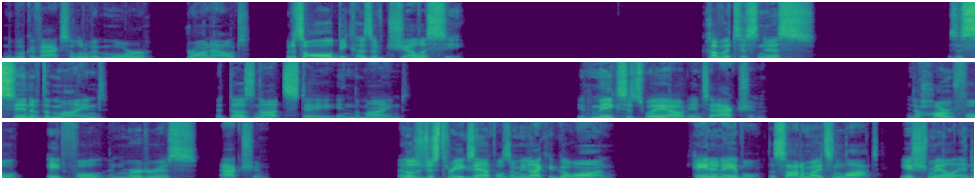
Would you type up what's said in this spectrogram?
in the book of Acts, a little bit more drawn out, but it's all because of jealousy. Covetousness is a sin of the mind that does not stay in the mind. It makes its way out into action, into harmful, hateful, and murderous action. And those are just three examples. I mean, I could go on Cain and Abel, the Sodomites and Lot, Ishmael and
